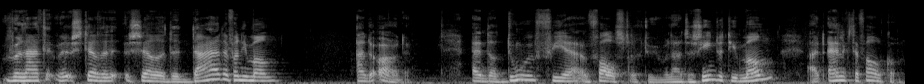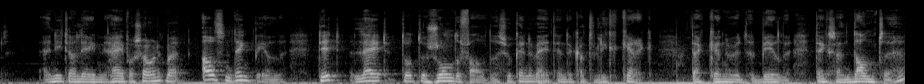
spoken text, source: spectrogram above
we, laten, we stellen, stellen de daden van die man aan de orde. En dat doen we via een valstructuur. We laten zien dat die man uiteindelijk te val komt. En niet alleen hij persoonlijk, maar al zijn denkbeelden. Dit leidt tot de zondeval. Zo kennen wij het in de katholieke kerk. Daar kennen we de beelden. Denk eens aan Dante. Hè?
